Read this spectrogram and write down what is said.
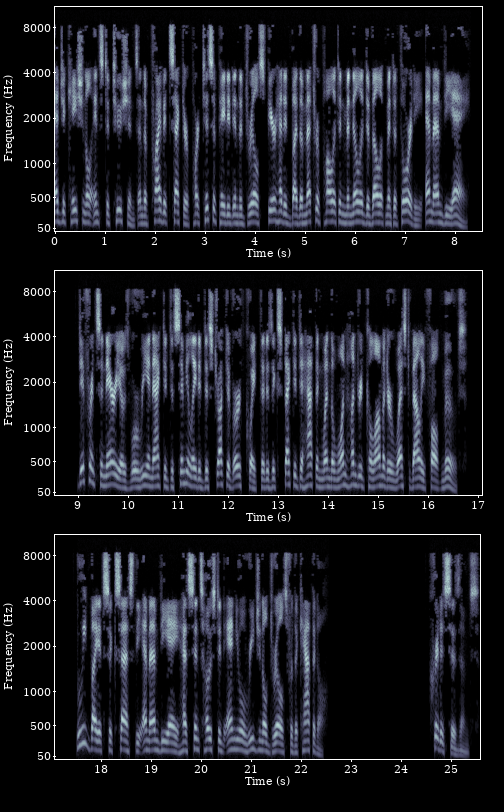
educational institutions and the private sector participated in the drill spearheaded by the Metropolitan Manila Development Authority MMDA. Different scenarios were reenacted to simulate a destructive earthquake that is expected to happen when the 100-kilometer West Valley Fault moves. Buoyed by its success the MMDA has since hosted annual regional drills for the capital. Criticisms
